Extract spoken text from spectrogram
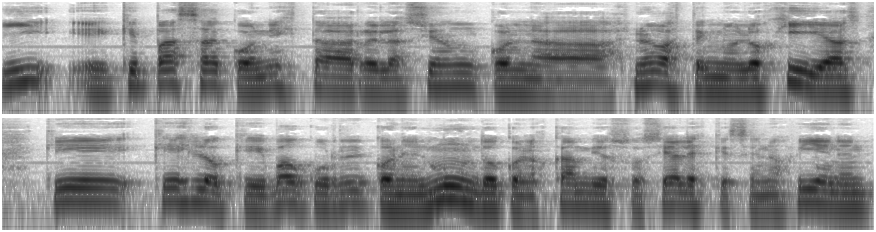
y eh, qué pasa con esta relación con las nuevas tecnologías, qué, qué, es lo que va a ocurrir con el mundo, con los cambios sociales que se nos vienen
